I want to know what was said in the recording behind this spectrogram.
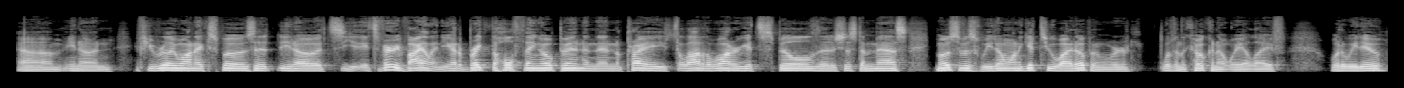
Um, you know, and if you really want to expose it, you know, it's it's very violent. You got to break the whole thing open, and then probably a lot of the water gets spilled, and it's just a mess. Most of us, we don't want to get too wide open. We're living the coconut way of life. What do we do?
